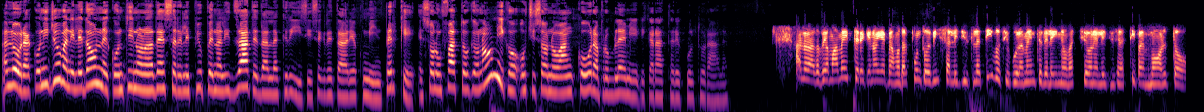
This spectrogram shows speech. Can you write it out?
Allora, con i giovani le donne continuano ad essere le più penalizzate dalla crisi, segretaria Kmin. Perché? È solo un fatto economico o ci sono ancora problemi di carattere culturale? Allora dobbiamo ammettere che noi abbiamo dal punto di vista legislativo sicuramente delle innovazioni legislative molto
